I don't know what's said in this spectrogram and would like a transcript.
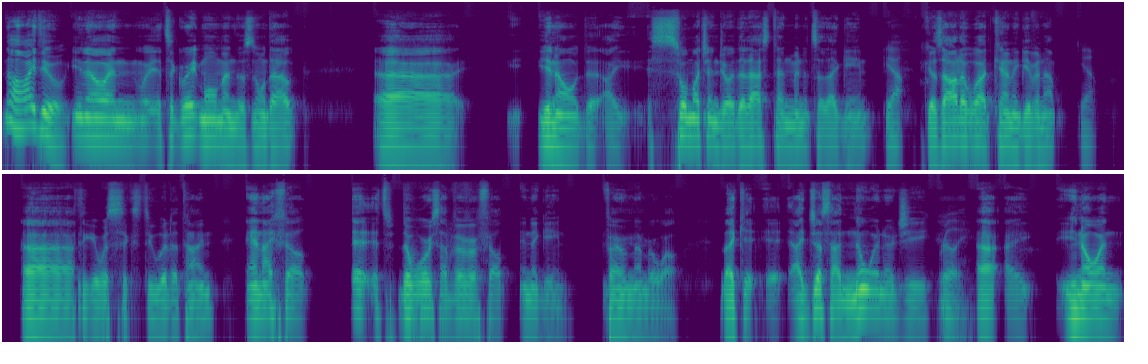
No, I do. You know, and it's a great moment. There's no doubt. Uh, you know, the, I so much enjoyed the last ten minutes of that game. Yeah. because Ottawa had kind of given up. Yeah. uh, I think it was six two at the time, and I felt it, it's the worst I've ever felt in a game, if I remember well. Like it, it, I just had no energy. really. Uh, I, you know, and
